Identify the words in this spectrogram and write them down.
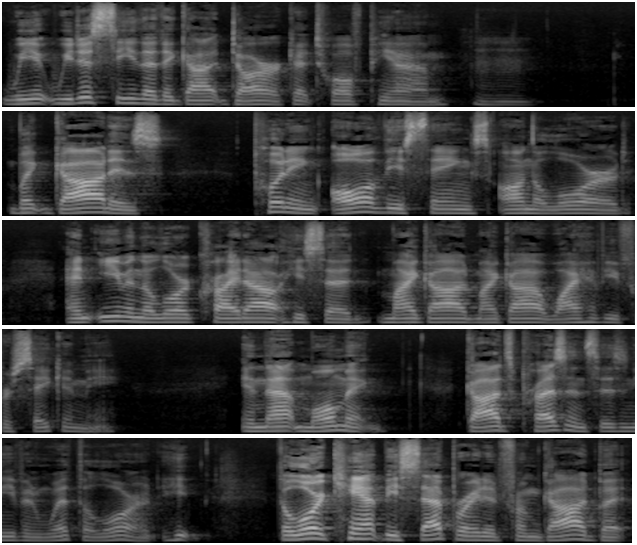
We we just see that it got dark at 12 p.m. Mm-hmm. But God is putting all of these things on the Lord. And even the Lord cried out, He said, My God, my God, why have you forsaken me? In that moment, God's presence isn't even with the Lord. He, the Lord can't be separated from God, but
